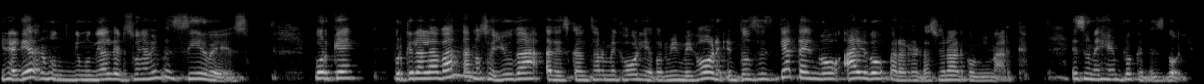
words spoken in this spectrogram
En el Día Mundial del Sueño a mí me sirve eso. ¿Por qué? Porque la lavanda nos ayuda a descansar mejor y a dormir mejor. Entonces ya tengo algo para relacionar con mi marca. Es un ejemplo que les doy.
